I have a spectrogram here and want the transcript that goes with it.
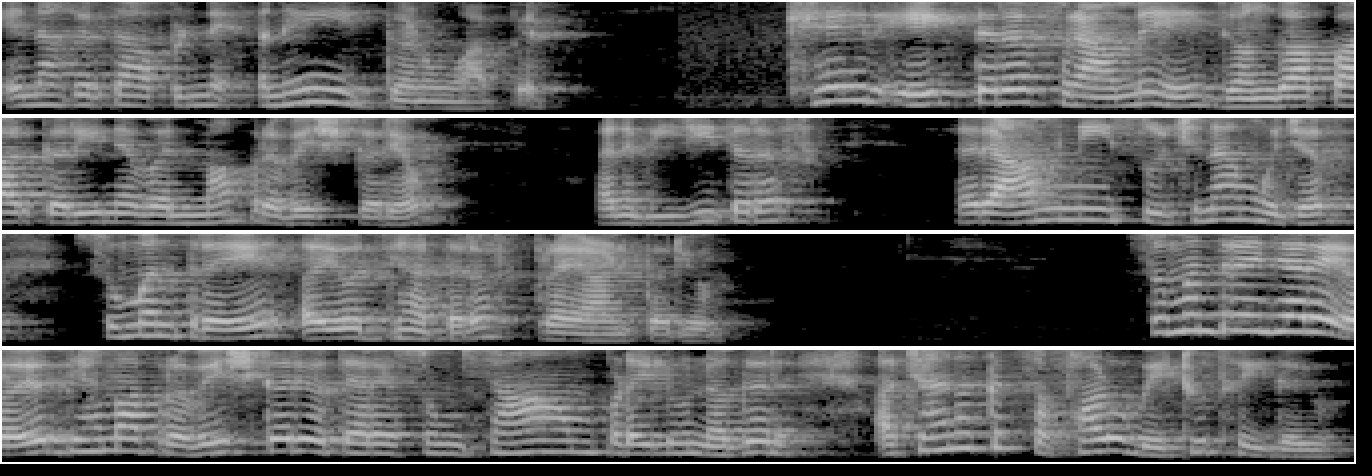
એના કરતાં આપણને અનેક ગણું આપે. ખેર એક તરફ રામે ગંગા પાર કરીને વનમાં પ્રવેશ કર્યો અને બીજી તરફ રામની સૂચના મુજબ સુમંત્રએ અયોધ્યા તરફ પ્રયાણ કર્યું. સુમંત્રએ જ્યારે અયોધ્યામાં પ્રવેશ કર્યો ત્યારે સુમસામ પડેલું નગર અચાનક જ સફાળું બેઠું થઈ ગયું.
